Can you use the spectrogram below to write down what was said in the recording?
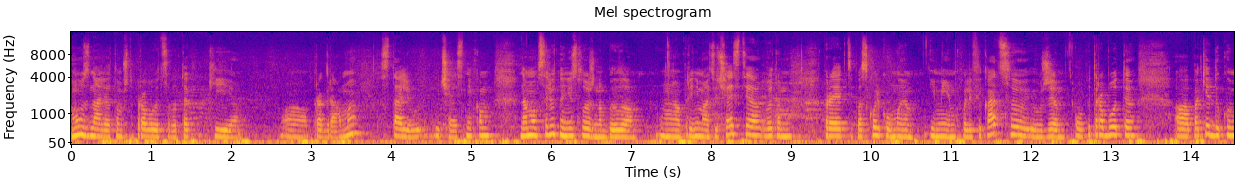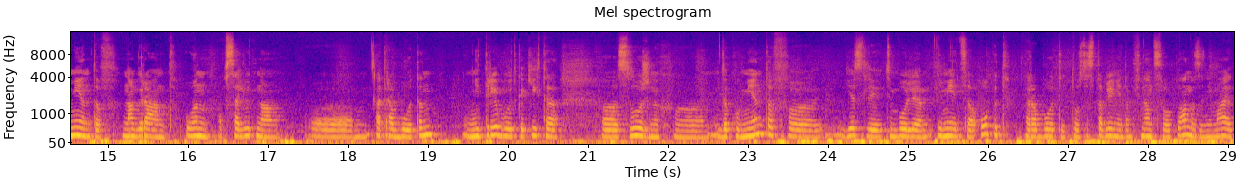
Мы узнали о том, что проводятся вот такие программы, стали участником. Нам абсолютно несложно было принимать участие в этом проекте, поскольку мы имеем квалификацию и уже опыт работы. А, пакет документов на грант, он абсолютно э, отработан, не требует каких-то э, сложных э, документов. Если тем более имеется опыт работы, то составление там, финансового плана занимает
